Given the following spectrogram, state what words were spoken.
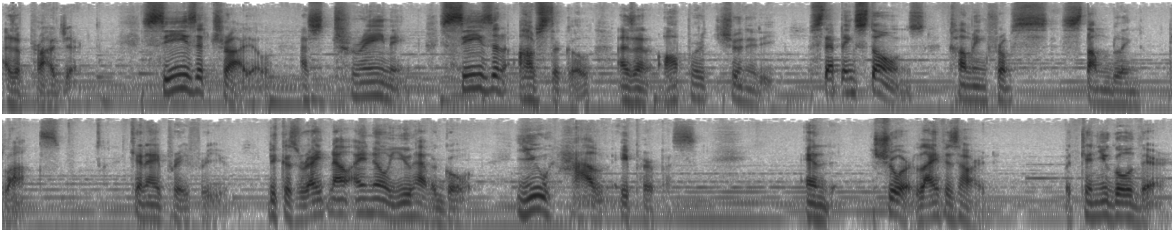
as a project, sees a trial as training, sees an obstacle as an opportunity, stepping stones coming from stumbling blocks. Can I pray for you? Because right now I know you have a goal, you have a purpose. And sure, life is hard, but can you go there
